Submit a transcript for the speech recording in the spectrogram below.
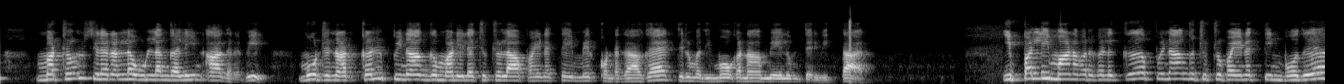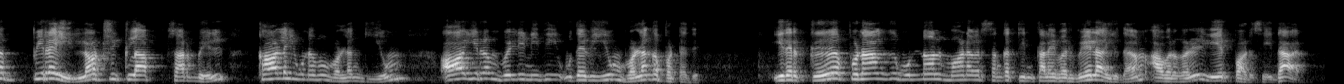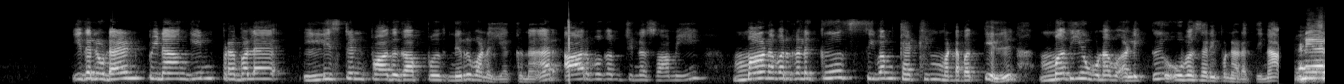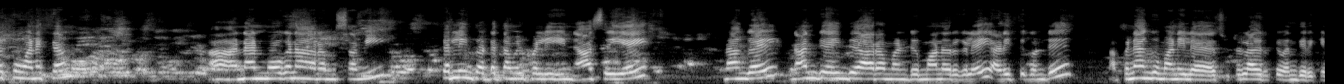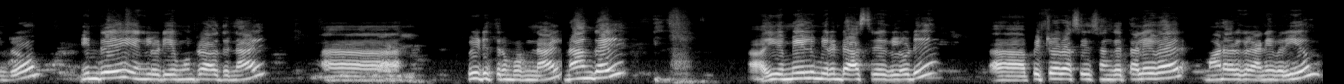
மற்றும் சில நல்ல உள்ளங்களின் ஆதரவில் மூன்று நாட்கள் பினாங்கு மாநில சுற்றுலா பயணத்தை மேற்கொண்டதாக திருமதி மோகனா மேலும் தெரிவித்தார். இப்பள்ளி மாணவர்களுக்கு பினாங்கு சுற்றுப்பயணத்தின் போது பிறை லாட்ரி கிளப் சார்பில் காலை உணவு வழங்கியும் ஆயிரம் வெள்ளி நிதி உதவியும் வழங்கப்பட்டது. இதற்கு பினாங்கு முன்னாள் மாணவர் சங்கத்தின் தலைவர் வேலாயுதம் அவர்கள் ஏற்பாடு செய்தார். இதனுடன் பினாங்கின் பிரபல லிஸ்டன் பாதுகாப்பு நிறுவன இயக்குனர் ஆறுமுகம் சின்னசாமி மாணவர்களுக்கு சிவம் கேட்ரிங் மண்டபத்தில் மதிய உணவு அளித்து உபசரிப்பு நடத்தினார். அனைவருக்கும் வணக்கம். நான் மோகனா ராமசாமி கர்லிங் தோட்ட தமிழ் பள்ளியின் ஆசிரியை. நாங்கள் நான்கு ஐந்து ஆறாம் ஆண்டு மாணவர்களை அழைத்து கொண்டு பினாங்கு மாநில சுற்றுலாவிற்கு வந்திருக்கின்றோம். இன்று எங்களுடைய மூன்றாவது நாள். வீடு திரும்பும் நாள். நாங்கள் மேலும் இரண்டு ஆசிரியர்களோடு பெற்றோர் ஆசிரியர் சங்க தலைவர் மாணவர்கள் அனைவரையும்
